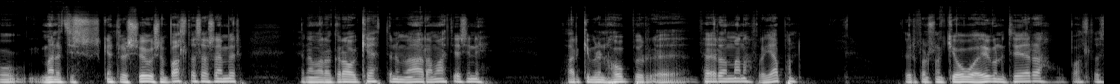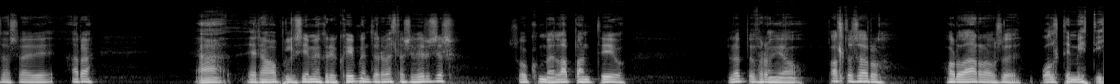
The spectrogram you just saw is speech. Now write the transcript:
og mann eftir skemmtilega sögur sem Baltasar sæmur þegar hann var að gráða kettunum með Ara Matja sinni þar kemur einn hópur uh, feðraðmanna frá Japan þau eru fann svona gjóa augunum til þeirra og Baltasar sæði Ara ja, þeir hafa ábúinlega séð með einhverju kveikmyndur að velta sér fyrir sér. Svo komið lappandi og löpum fram hjá Baltasar og horfðu aðra og sögðu Volti mitti.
